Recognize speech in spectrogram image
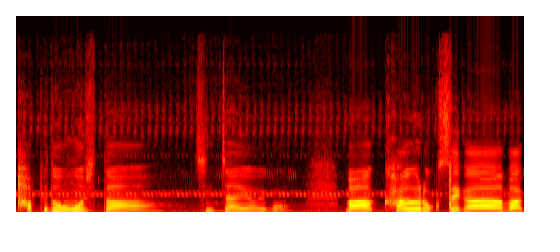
앞에 너무 멋있다. 진짜예요, 이거. 막 가을 옥새가 막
